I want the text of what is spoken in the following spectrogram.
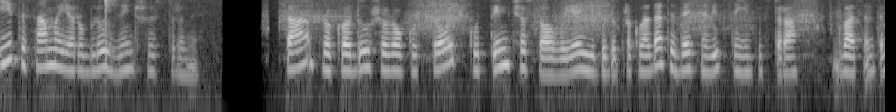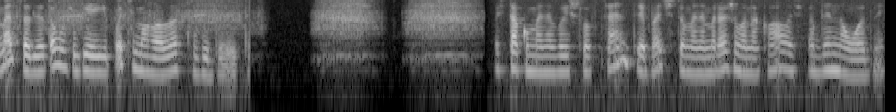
І те саме я роблю з іншої сторони. Та прокладу широку строчку тимчасово. Я її буду прокладати десь на відстані 1,5-2 см, для того, щоб я її потім могла легко видалити. Ось так у мене вийшло в центрі. Бачите, у мене мережево наклалось один на одний.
